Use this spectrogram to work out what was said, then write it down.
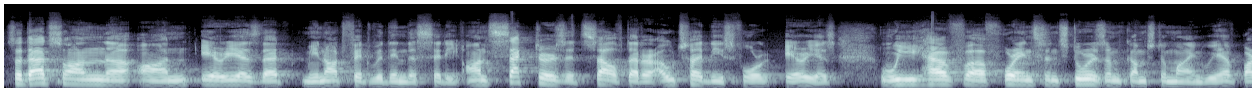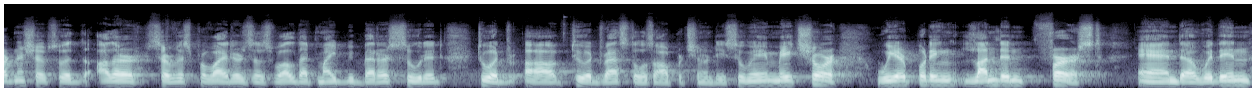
So that's on, uh, on areas that may not fit within the city. On sectors itself that are outside these four areas, we have, for instance, tourism comes to mind. We have partnerships with other service providers as well that might be better suited to, ad- uh, to address those opportunities. So we make sure we are putting London first, and uh, within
